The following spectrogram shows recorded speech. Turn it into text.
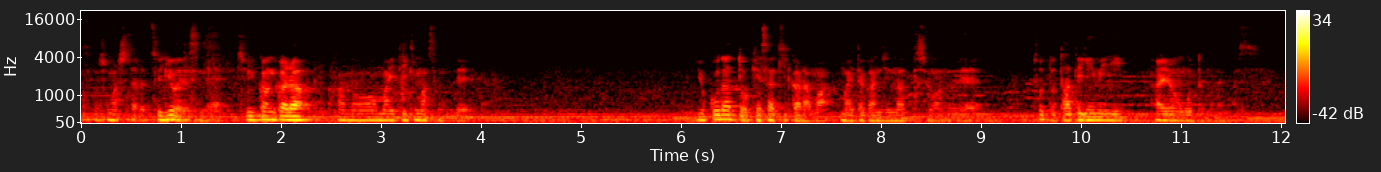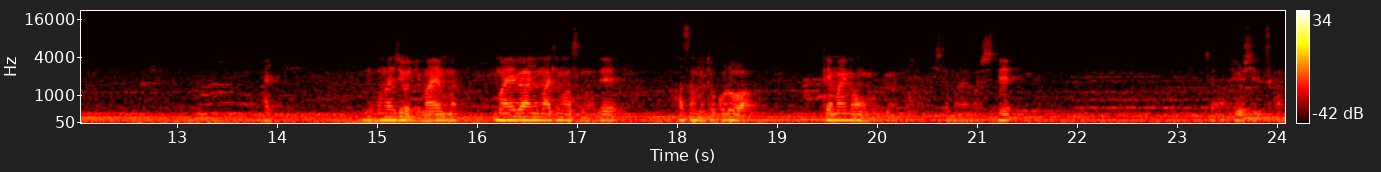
そうしましたら次はですね中間から、あの巻いていきますので横だと毛先から、巻いた感じになってしまうのでちょっと縦気味にアイロンを持ってもらいますはいで同じように前前側に巻きますので挟むところは手前の方を向くようにしてもらいましてじゃあよろしいですかね。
